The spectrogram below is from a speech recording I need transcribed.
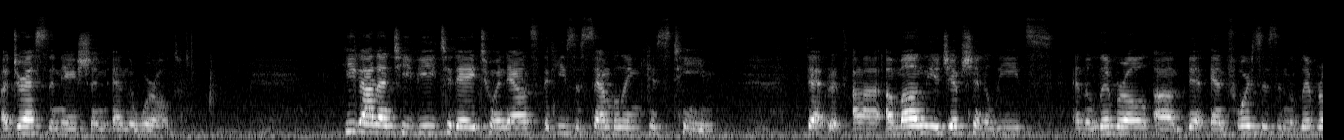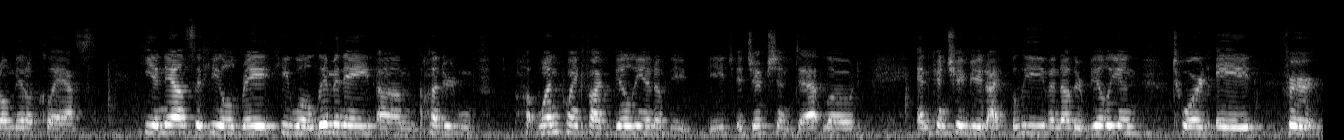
address the nation and the world. He got on TV today to announce that he's assembling his team, that uh, among the Egyptian elites and the liberal um, and forces in the liberal middle class, he announced that he'll he will eliminate um, 100 1.5 billion of the Egyptian debt load and contribute, I believe, another billion toward aid for,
